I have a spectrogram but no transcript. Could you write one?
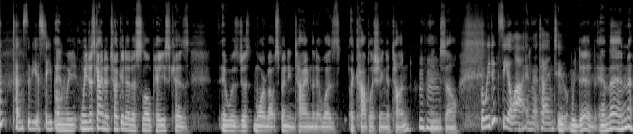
Tends to be a staple. and we we just kind of took it at a slow pace because it was just more about spending time than it was accomplishing a ton. Mm-hmm. And so but we did see a lot in that time too. we did. And then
